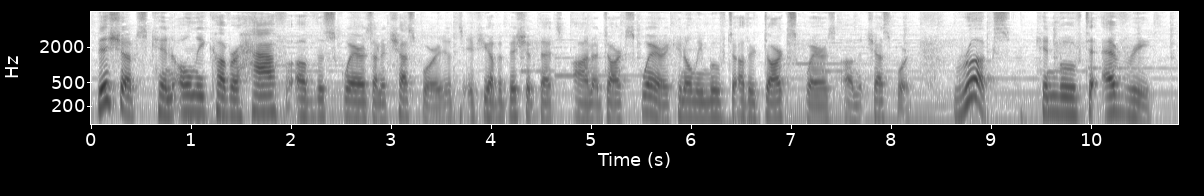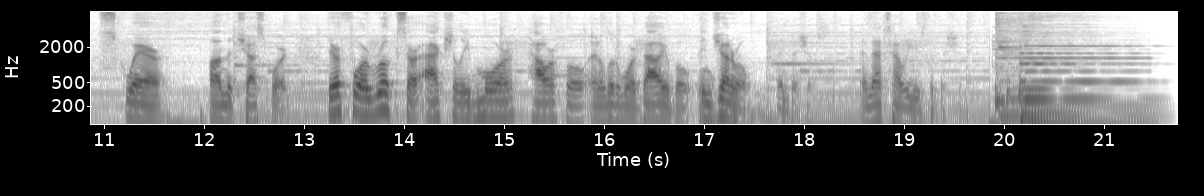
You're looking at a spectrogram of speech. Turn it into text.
Bishops can only cover half of the squares on a chessboard. If you have a bishop that's on a dark square, it can only move to other dark squares on the chessboard. Rooks can move to every square on the chessboard. Therefore, rooks are actually more powerful and a little more valuable in general than bishops. And that's how we use the bishop.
